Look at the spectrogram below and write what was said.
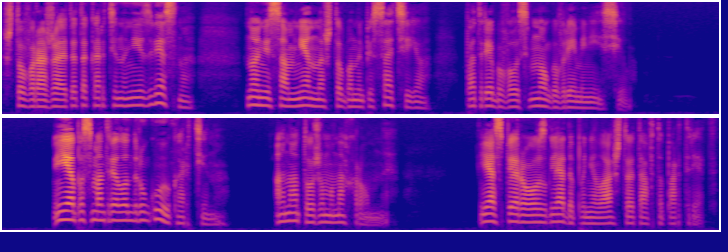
Что выражает эта картина, неизвестно, но, несомненно, чтобы написать ее, потребовалось много времени и сил. Я посмотрела другую картину. Она тоже монохромная. Я с первого взгляда поняла, что это автопортрет.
